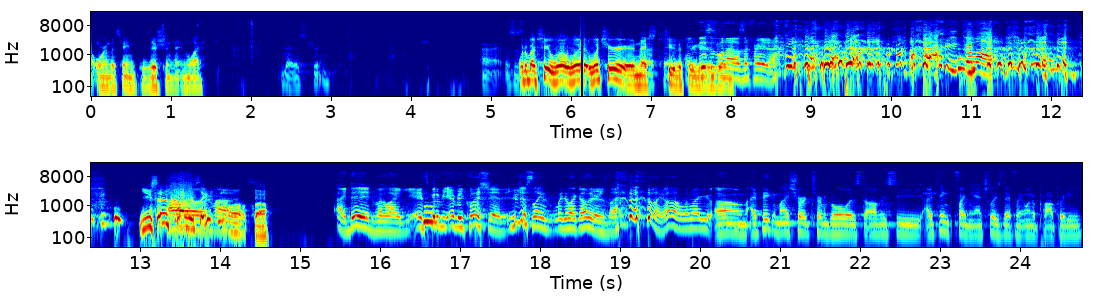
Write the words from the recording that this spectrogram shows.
or in the same position in life. That is true. All right. This is What about you? What, what what's your next Okay. two to three And This years? is what? I was afraid of. I mean, come on. You said Oh, conversational, no. so I did, but like it's gonna be every question. You're just like like, like others. like, oh, what about you? Um, I think my short term goal is to obviously. I think financially is definitely own a property.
